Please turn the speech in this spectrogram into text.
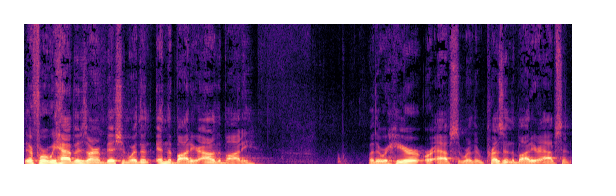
Therefore, we have it as our ambition, whether in the body or out of the body, whether we're here or absent, whether present in the body or absent.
